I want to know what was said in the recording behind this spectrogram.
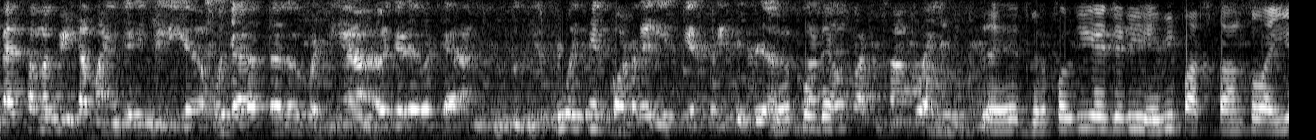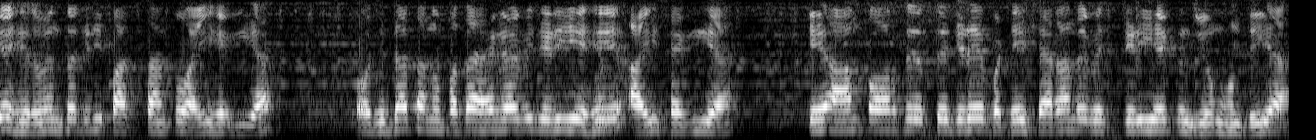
ਮੈਥਾਮੈਟਿਕਾ ਜਿਹੜੀ ਮਿਲੀ ਹੈ ਉਹ ਜ਼ਿਆਦਾਤਰ ਵੱਡੀਆਂ ਜਿਹੜੇ ਵਾ ਸ਼ਹਿਰਾਂ ਹੁੰਦੀ ਉਹ ਇੱਥੇ ਬਾਰਡਰ ਏਰੀਆ ਕੇਸ ਕਰੀ ਬਿਲਕੁਲ ਦੇਖ- ਪਾਕਿਸਤਾਨ ਤੋਂ ਆਈ ਹੈ ਇਹ ਬਿਲਕੁਲ ਜੀ ਇਹ ਜਿਹੜੀ ਇਹ ਵੀ ਪਾਕਿਸਤਾਨ ਤੋਂ ਆਈ ਹੈ ਹੀਰੋਇਨ ਤਾਂ ਜਿਹੜੀ ਪਾਕਿਸਤਾਨ ਤੋਂ ਆਈ ਹੈਗੀ ਆ। ਔਰ ਜਿੱਦਾਂ ਤੁਹਾਨੂੰ ਪਤਾ ਹੈਗਾ ਵੀ ਜਿਹੜੀ ਇਹ ਆਈਸ ਹੈਗੀ ਆ ਇਹ ਆਮ ਤੌਰ ਦੇ ਉੱਤੇ ਜਿਹੜੇ ਵੱਡੇ ਸ਼ਹਿਰਾਂ ਦੇ ਵਿੱਚ ਜਿਹੜੀ ਇਹ ਕੰਜ਼ਿਊਮ ਹੁੰਦੀ ਆ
